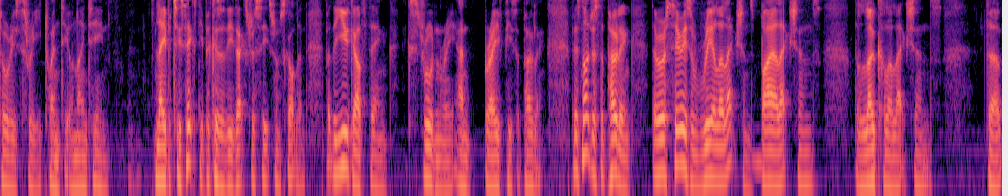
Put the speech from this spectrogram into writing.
Tories 320 or 19. Labour 260 because of these extra seats from Scotland. But the YouGov thing, extraordinary and brave piece of polling. But it's not just the polling, there are a series of real elections, by elections, the local elections, the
